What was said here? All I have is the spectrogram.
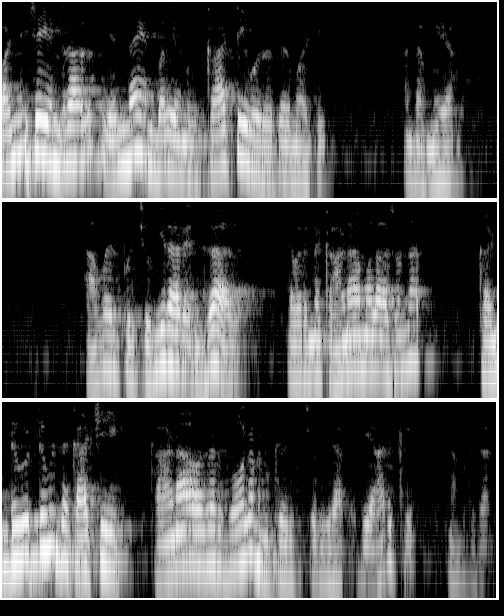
பன்னிசை என்றால் என்ன என்பதை நமக்கு காட்டி ஒரு பெருமாட்டி அந்த அம்மையார். அவர் இப்படி சொல்கிறார் என்றால் அவர் என்ன காணாமலா சொன்னார்? கண்டுவிட்டும் இந்த காட்சியை காணாவதர் போல நமக்கு எடுத்து சொல்கிறார். இது யாருக்கு? நமக்கு தான்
